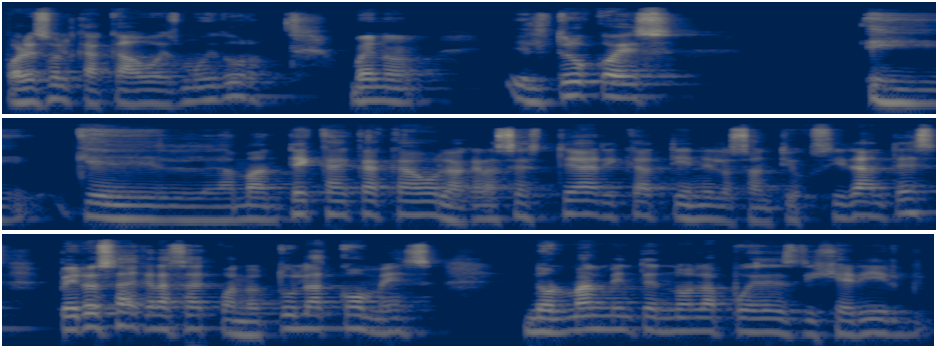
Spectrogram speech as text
por eso el cacao es muy duro. Bueno, el truco es eh, que la manteca de cacao, la grasa esteárica, tiene los antioxidantes, pero esa grasa cuando tú la comes normalmente no la puedes digerir,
